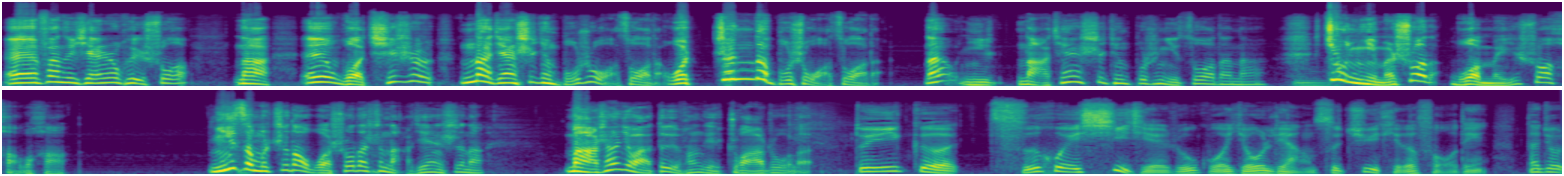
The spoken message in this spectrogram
呃，犯罪嫌疑人会说，那呃，我其实那件事情不是我做的，我真的不是我做的。那你哪件事情不是你做的呢？就你们说的，我没说，好不好？你怎么知道我说的是哪件事呢？马上就把对方给抓住了。对于一个词汇细节，如果有两次具体的否定，那就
